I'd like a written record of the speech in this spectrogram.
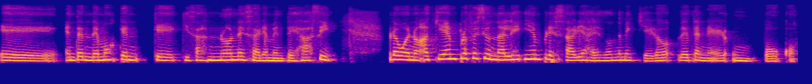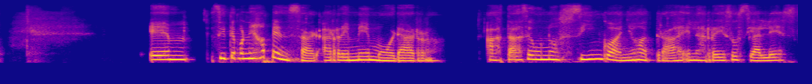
eh, entendemos que, quizás no necesariamente es así. Pero bueno, aquí en profesionales y empresarias es donde me quiero detener un poco. Em, si te pones a pensar, a rememorar, hasta hace unos cinco años atrás en las redes sociales,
